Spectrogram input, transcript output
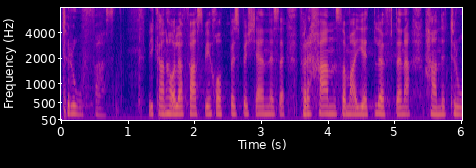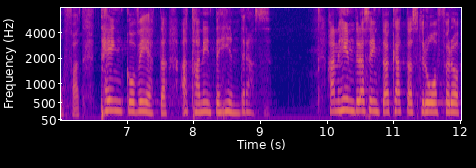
trofast. Vi kan hålla fast vid hoppets bekännelse, för han som har gett löftena, han är trofast. Tänk och veta att han inte hindras. Han hindras inte av katastrofer och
